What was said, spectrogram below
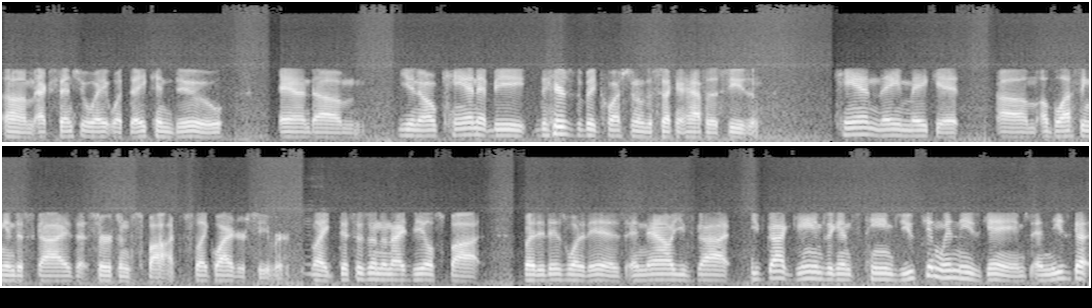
um, accentuate what they can do. And, um, you know, can it be? Here's the big question of the second half of the season can they make it um, a blessing in disguise at certain spots, like wide receiver? Mm-hmm. Like, this isn't an ideal spot but it is what it is. And now you've got you've got games against teams you can win these games, and these got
